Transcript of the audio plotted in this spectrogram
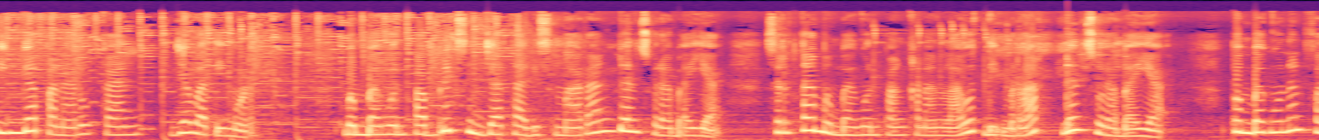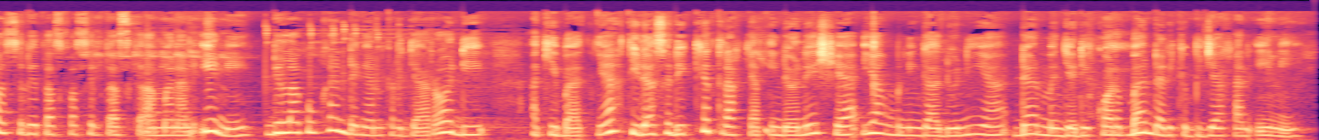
hingga Panarukan, Jawa Timur. Membangun pabrik senjata di Semarang dan Surabaya, serta membangun pangkalan laut di Merak dan Surabaya. Pembangunan fasilitas-fasilitas keamanan ini dilakukan dengan kerja Rodi. Akibatnya, tidak sedikit rakyat Indonesia yang meninggal dunia dan menjadi korban dari kebijakan ini.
